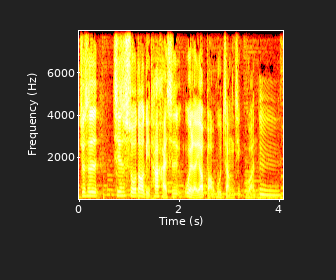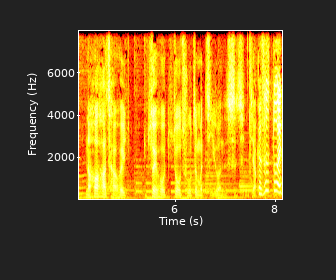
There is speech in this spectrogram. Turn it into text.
就是，其实说到底，他还是为了要保护张警官，嗯，然后他才会最后做出这么极端的事情，这样。可是对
